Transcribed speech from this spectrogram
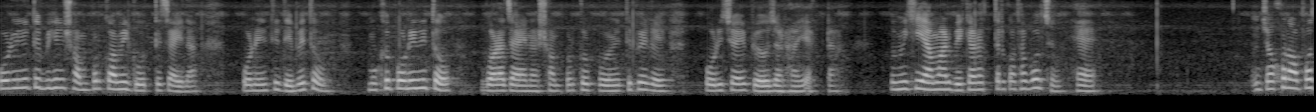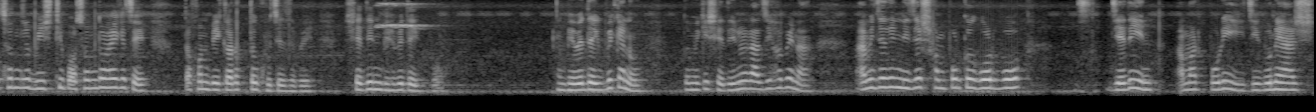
পরিণতিবিহীন সম্পর্ক আমি গড়তে চাই না। পরিণতি দেবে তো? মুখে পরিণত গড়া যায় না। সম্পর্ক পরিণতি পেলে পরিচয়ের প্রয়োজন হয় একটা। তুমি কি আমার বেকারত্বের কথা বলছো হ্যাঁ। যখন অপছন্দের বৃষ্টি পছন্দ হয়ে গেছে, তখন বেকারত্ব ঘুচে যাবে। সেদিন ভেবে দেখব। ভেবে দেখবে কেন? তুমি কি সেদিনও রাজি হবে না? আমি যেদিন নিজের সম্পর্ক গড়ব, যেদিন আমার পরি জীবনে আস,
